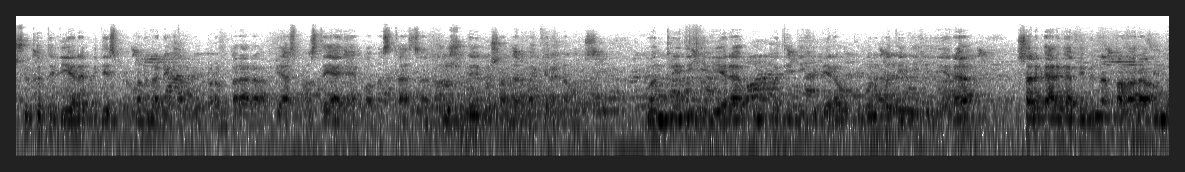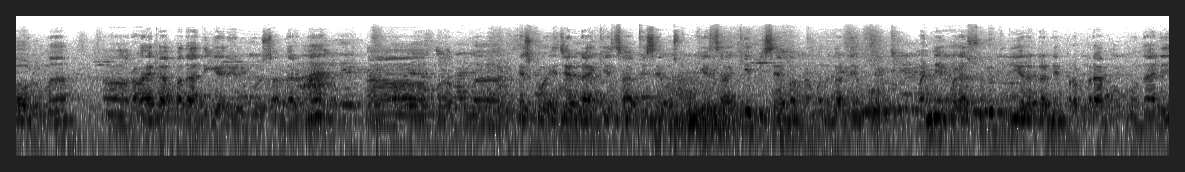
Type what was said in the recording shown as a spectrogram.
स्वीकृति लिएर विदेश भ्रमण गर्ने खालको परम्परा र अभ्यास बस्दै आइरहेको अवस्था छ जोसुकैको सन्दर्भमा किन नहोस् मन्त्रीदेखि लिएर कुलपतिदेखि लिएर उपकुलपतिदेखि लिएर सरकारका विभिन्न तह र अङ्गहरूमा रहेका पदाधिकारीहरूको सन्दर्भमा त्यसको एजेन्डा के छ विषयवस्तु के छ के विषयमा भ्रमण गर्ने हो भन्ने कुरा स्वीकृति लिएर गर्ने परम्परा भएको हुनाले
